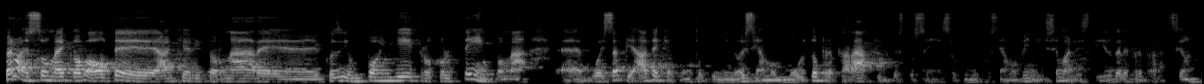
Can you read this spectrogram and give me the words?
Però insomma ecco a volte anche ritornare così un po' indietro col tempo, ma eh, voi sappiate che appunto quindi noi siamo molto preparati in questo senso, quindi possiamo benissimo allestire delle preparazioni.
